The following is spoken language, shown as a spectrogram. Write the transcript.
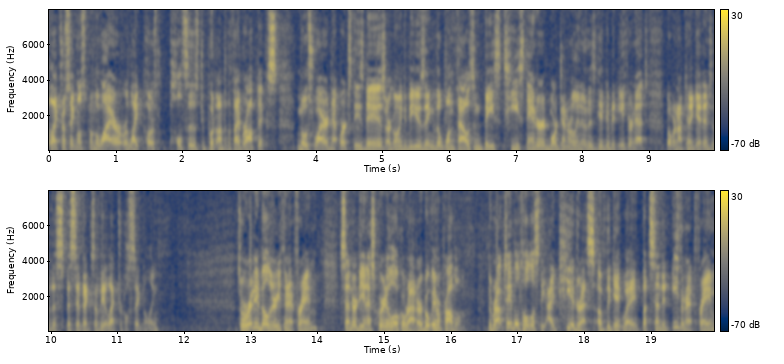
electro signals from the wire or light pulses to put onto the fiber optics. Most wired networks these days are going to be using the 1000 base T standard, more generally known as gigabit Ethernet, but we're not going to get into the specifics of the electrical signaling. So we're ready to build our Ethernet frame, send our DNS query to the local router, but we have a problem. The route table told us the IP address of the gateway, but send an Ethernet frame,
